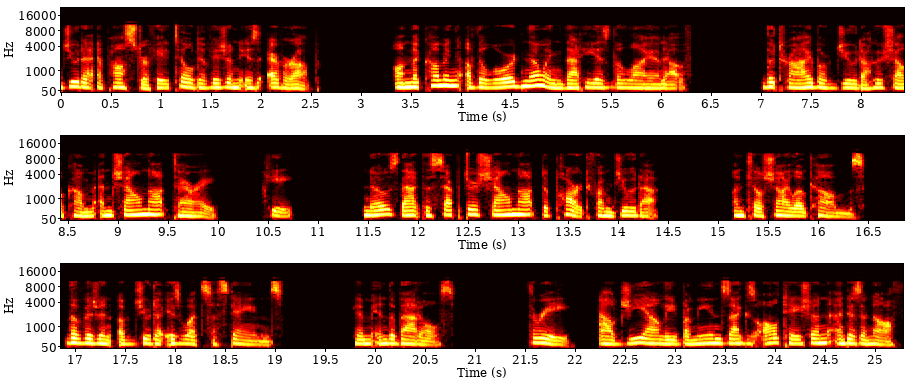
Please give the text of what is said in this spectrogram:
Judah apostrophe tilde vision is ever up. On the coming of the Lord knowing that he is the lion of the tribe of Judah who shall come and shall not tarry. He knows that the scepter shall not depart from Judah until Shiloh comes. The vision of Judah is what sustains him in the battles. 3. Al-Ghaliba means exaltation and is enough.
